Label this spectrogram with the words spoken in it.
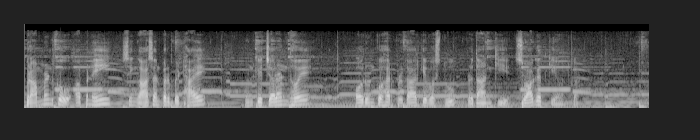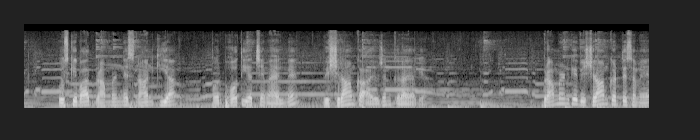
ब्राह्मण को अपने ही सिंहासन पर बिठाए, उनके चरण धोए और उनको हर प्रकार के वस्तु प्रदान किए, स्वागत किए उनका। उसके बाद ब्राह्मण ने स्नान किया और बहुत ही अच्छे महल में विश्राम का आयोजन कराया गया। ब्राह्मण के विश्राम करते समय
